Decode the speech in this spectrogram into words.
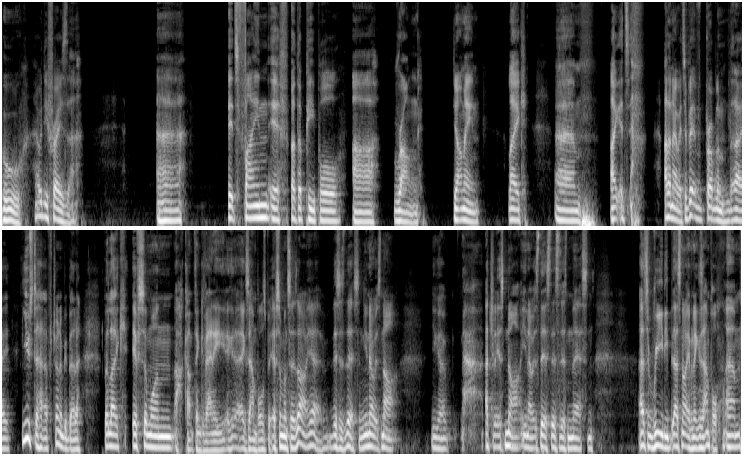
Ooh, how would you phrase that? Uh, it's fine if other people are wrong. Do you know what I mean? Like, um, like it's, I don't know, it's a bit of a problem that I used to have, trying to be better. But like, if someone, oh, I can't think of any examples, but if someone says, "Oh yeah, this is this," and you know it's not, you go, "Actually, it's not." You know, it's this, this, this, and this, and that's really that's not even an example. Um,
